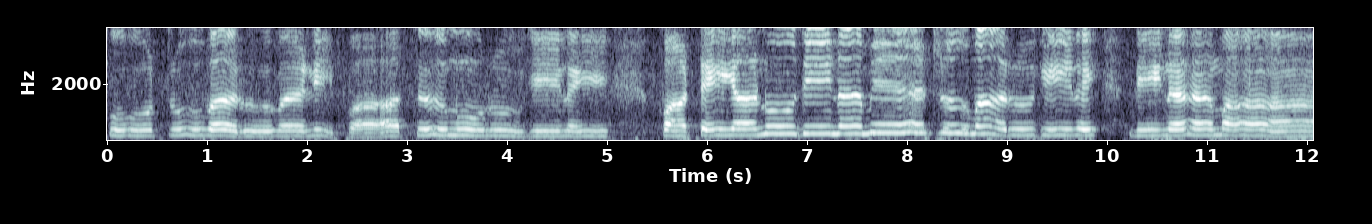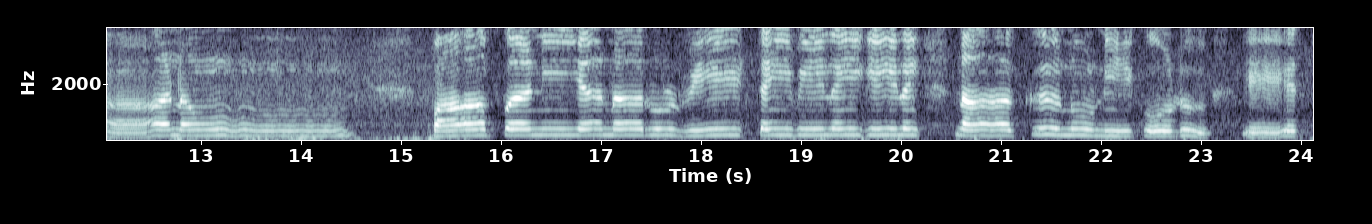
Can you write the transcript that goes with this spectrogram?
கூற்று வருவழி பார்த்து முருகிலை பாட்டை அனுதினமேற்று மருகிலை தினமானம். பாப்பனியனருள் வீட்டை விலைகிலை நாக்கு நுனி கொடு ஏத்தருகிலை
